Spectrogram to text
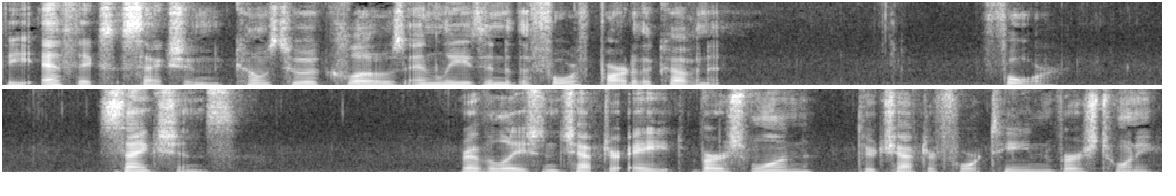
The ethics section comes to a close and leads into the fourth part of the covenant. 4. Sanctions. Revelation chapter 8 verse 1 through chapter 14 verse 20.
